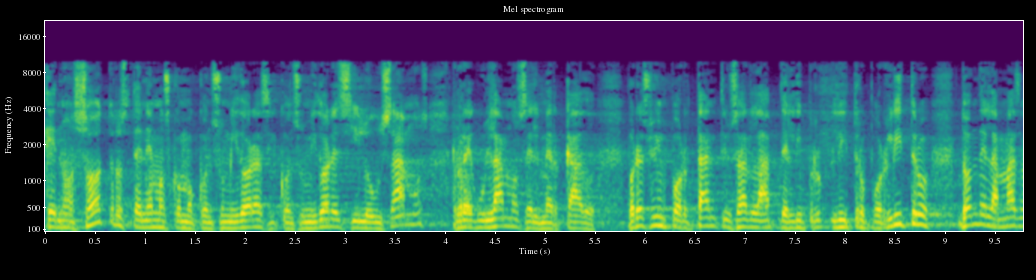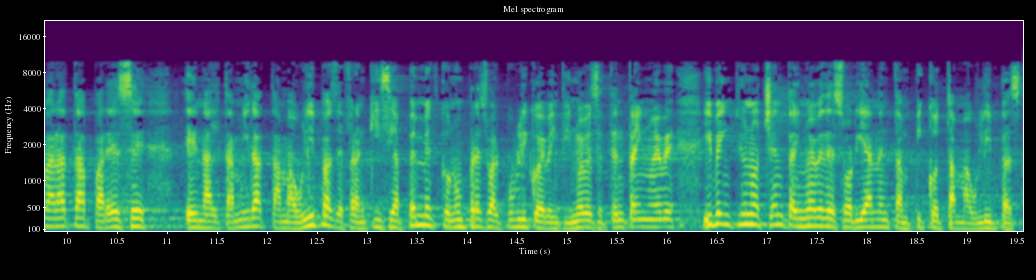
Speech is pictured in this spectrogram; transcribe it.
que nosotros tenemos como consumidoras y consumidores, si lo usamos, regulamos el mercado. Por eso es importante usar la app del litro por litro, donde la más barata aparece en Altamira, Tamaulipas, de franquicia Pemex, con un precio al público de 29.79 y 21.89 de Soriana en Tampico, Tamaulipas.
